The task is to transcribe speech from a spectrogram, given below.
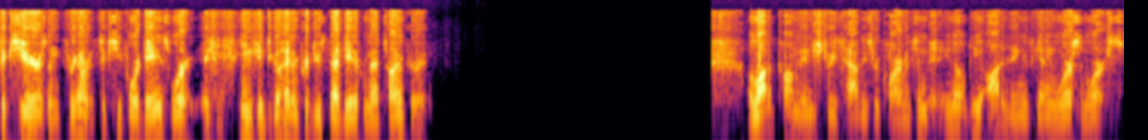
six years and 364 days where you need to go ahead and produce that data from that time period. A lot of common industries have these requirements, and eh, you know the auditing is getting worse and worse,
